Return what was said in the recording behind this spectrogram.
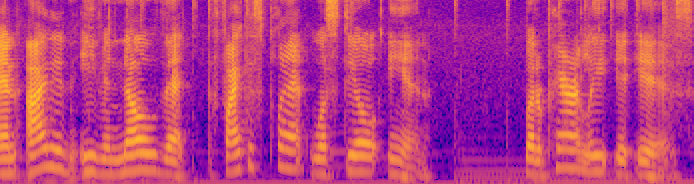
And I didn't even know that the ficus plant was still in but apparently it is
